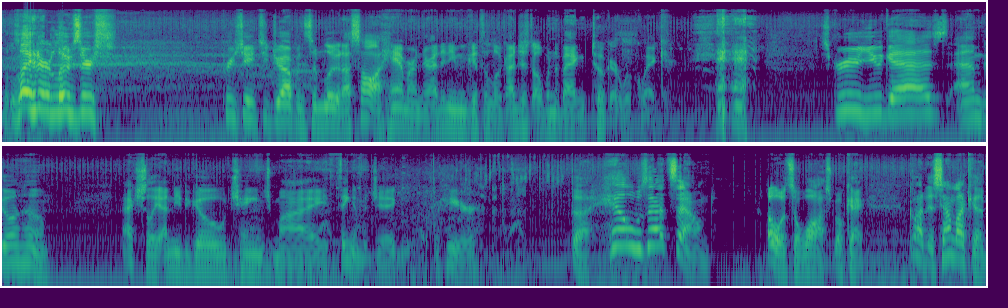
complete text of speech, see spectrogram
Later, losers. Appreciate you dropping some loot. I saw a hammer in there. I didn't even get to look. I just opened the bag and took it real quick. Screw you guys, I'm going home. Actually, I need to go change my thingamajig over here. The hell was that sound? Oh, it's a wasp. Okay. God, it sounded like a...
